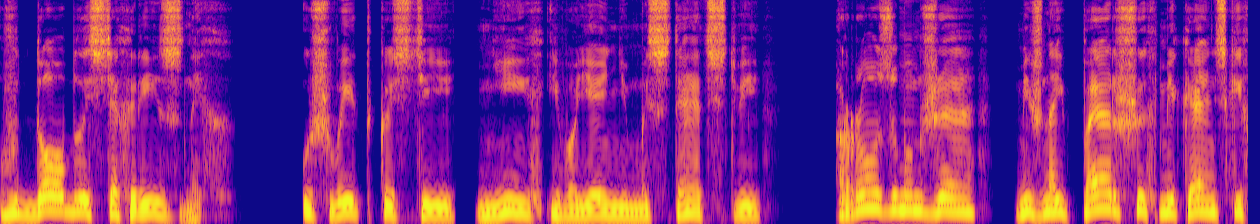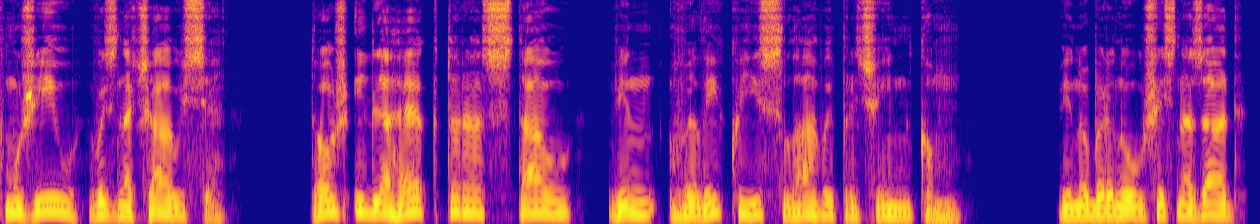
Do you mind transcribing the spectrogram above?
в доблестях різних, у швидкості ніг і воєннім мистецтві, розумом же між найперших мікенських мужів визначався, тож і для Гектора став він великої слави причинком. Він, обернувшись назад,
